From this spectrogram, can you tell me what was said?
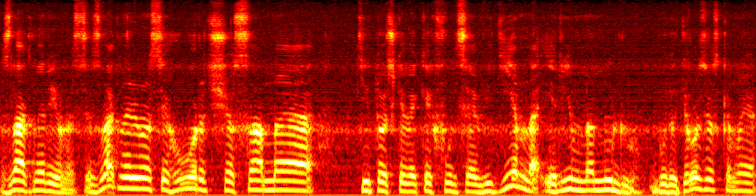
Знак нерівності. Знак нерівності говорить, що саме ті точки, в яких функція від'ємна і рівна нулю, будуть розв'язками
